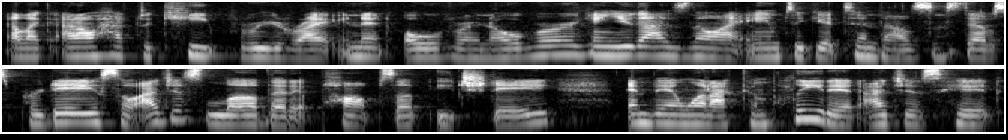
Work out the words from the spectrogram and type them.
And like I don't have to keep rewriting it over and over again. You guys know I aim to get 10,000 steps per day. So I just love that it pops up each day. And then when I complete it, I just hit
